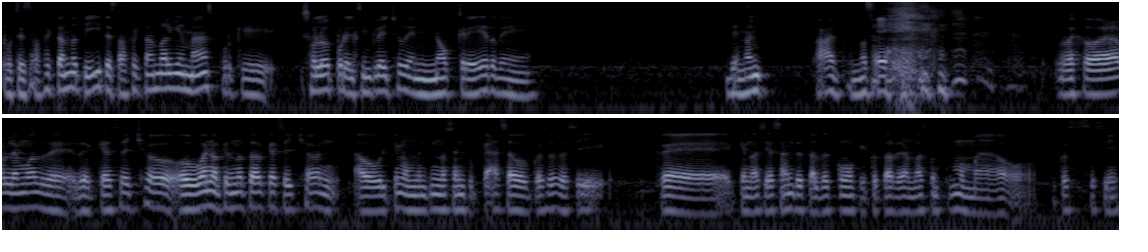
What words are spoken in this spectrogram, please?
pues te está afectando a ti, te está afectando a alguien más, porque solo por el simple hecho de no creer, de. de no. Ay, pues no sé. mejor hablemos de, de qué has hecho, o bueno, qué has notado que has hecho en- últimamente, no sé, en tu casa o cosas así que, que no hacías antes, tal vez como que cotorrear más con tu mamá o cosas así.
